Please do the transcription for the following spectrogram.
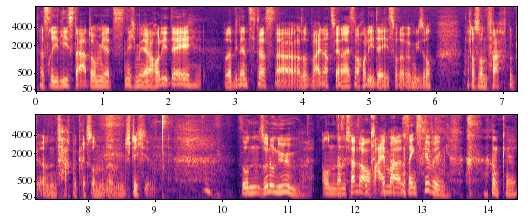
das Release-Datum jetzt nicht mehr Holiday oder wie nennt sich das da? Also Weihnachtsferien heißt auch Holidays oder irgendwie so. Hat doch so einen, Fachbegr einen Fachbegriff, so einen, einen Stich so ein Synonym. Und dann stand da auf okay. einmal Thanksgiving. Okay.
